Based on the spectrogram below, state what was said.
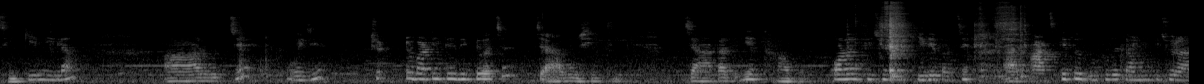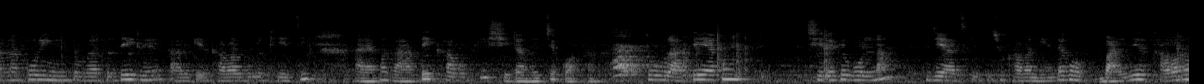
সেঁকে নিলাম। আর হচ্ছে ওই যে ছোট্ট বাটিতে দেখতে পাচ্ছেন? চা বসিয়েছি। চাটা দিয়ে খাব। করার কিছু খিদে পাচ্ছে। আর আজকে তো দুপুরে তেমন কিছু রান্না করিনি, তোমরা তো দেখলে, কালকের খাবারগুলো খেয়েছি। আর এখন রাতে খাব কি, সেটা হচ্ছে কথা। তো রাতে এখন ছেলেকে বললাম যে, আজকে কিছু খাবার নিয়ে দেখো, বাইরের খাবারও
